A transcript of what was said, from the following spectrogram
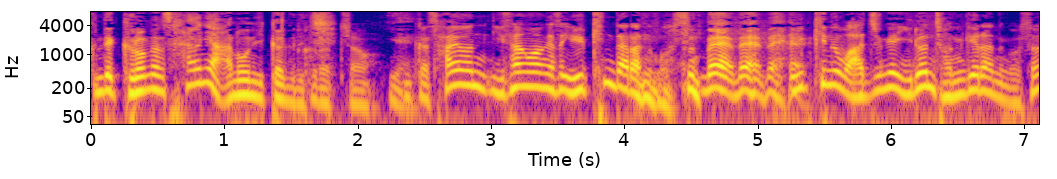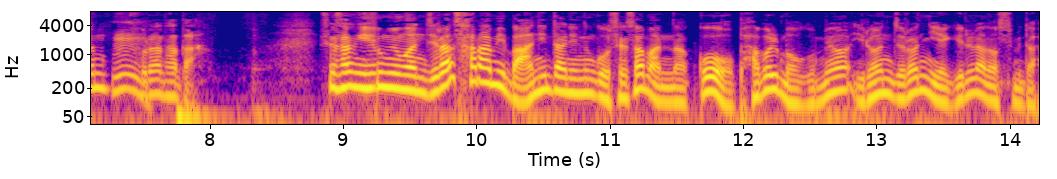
근데 그러면 사연이 안 오니까 그렇지. 그렇죠. 예. 그러니까 사연 이 상황에서 읽힌다라는 것은 네, 네, 네. 읽히는 와중에 이런 전개라는 것은 음. 불안하다. 세상이 흉흉한지라 사람이 많이 다니는 곳에서 만났고 밥을 먹으며 이런저런 얘기를 나눴습니다.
